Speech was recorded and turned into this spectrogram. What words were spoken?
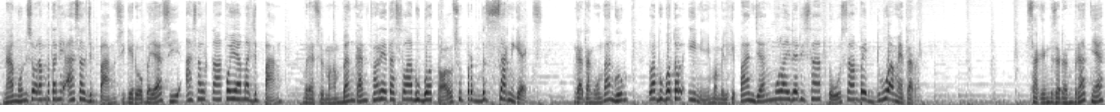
Namun seorang petani asal Jepang, Shigeru Obayashi asal Takoyama, Jepang, berhasil mengembangkan varietas labu botol super besar nih guys. Nggak tanggung-tanggung, labu botol ini memiliki panjang mulai dari 1 sampai 2 meter. Saking besar dan beratnya,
